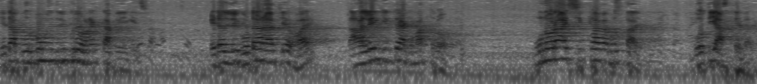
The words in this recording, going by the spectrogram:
যেটা পূর্ব মেদিনীপুরে অনেকটা হয়ে গেছে। এটা যদি গোটা রাজ্যে হয়, তাহলেই কিন্তু একমাত্র পুনরায় শিক্ষা ব্যবস্থায় গতি আসতে পারে।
